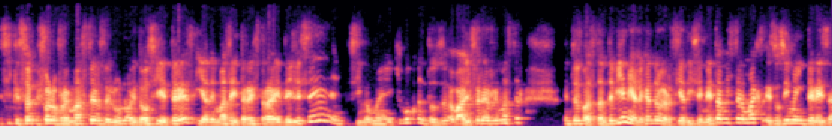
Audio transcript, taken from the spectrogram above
Sí, que son, son, los remasters del 1 y 2 y 3, y además de 3 trae DLC, si no me equivoco, entonces va el Remaster, entonces bastante bien. Y Alejandro García dice, neta, Mr. Max, eso sí me interesa,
